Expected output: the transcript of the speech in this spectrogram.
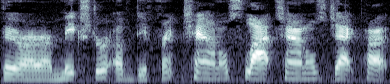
They are a mixture of different channels, slot channels, jackpot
